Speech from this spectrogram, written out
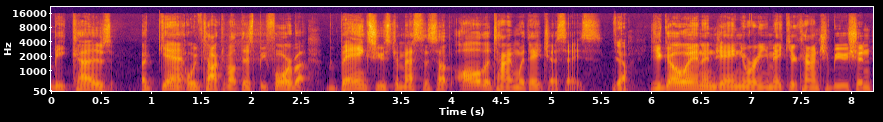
because, again, we've talked about this before, but banks used to mess this up all the time with HSAs. Yeah. You go in in January, you make your contribution,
